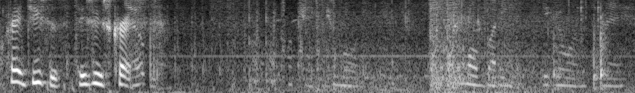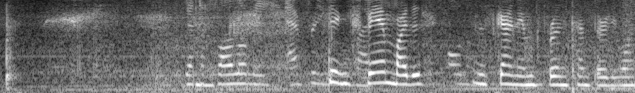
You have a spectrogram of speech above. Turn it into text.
Okay, Jesus, Jesus Christ. Okay, come on. Come on, buddy. You're going. You have to follow me every Getting spammed by this Follow this guy named Brun 1031.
